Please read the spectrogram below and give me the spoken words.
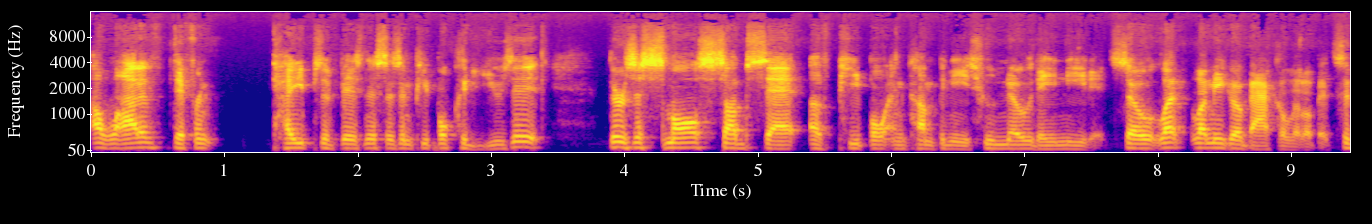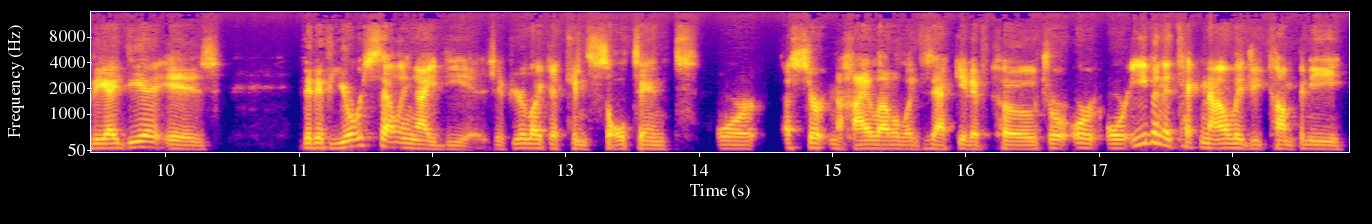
a lot of different types of businesses and people could use it there's a small subset of people and companies who know they need it. So let, let me go back a little bit. So the idea is that if you're selling ideas, if you're like a consultant or a certain high level executive coach or, or, or even a technology company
